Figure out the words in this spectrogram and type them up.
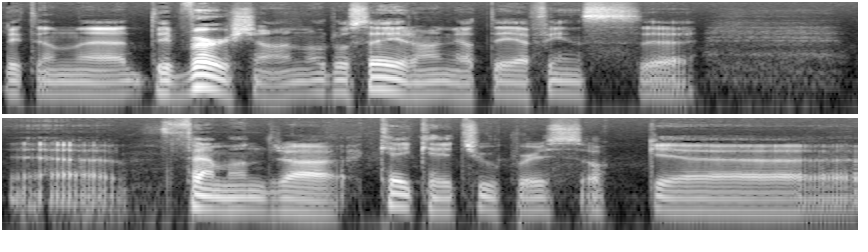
liten eh, diversion. Och då säger han ju att det finns eh, eh, 500 KK troopers och eh,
